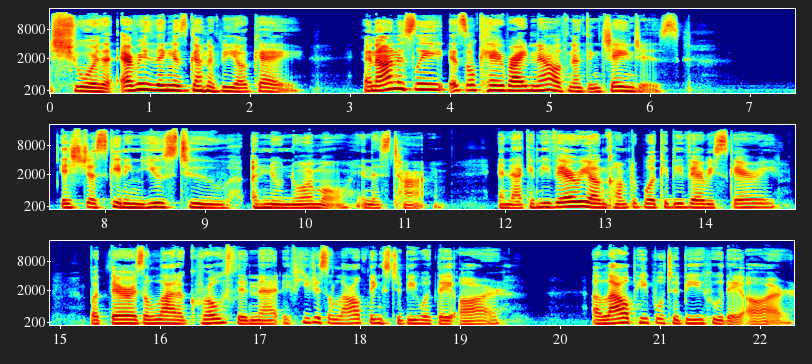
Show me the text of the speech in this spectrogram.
sure that everything is going to be okay. And honestly, it's okay right now if nothing changes. It's just getting used to a new normal in this time. And that can be very uncomfortable. It can be very scary. But there is a lot of growth in that if you just allow things to be what they are, allow people to be who they are.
